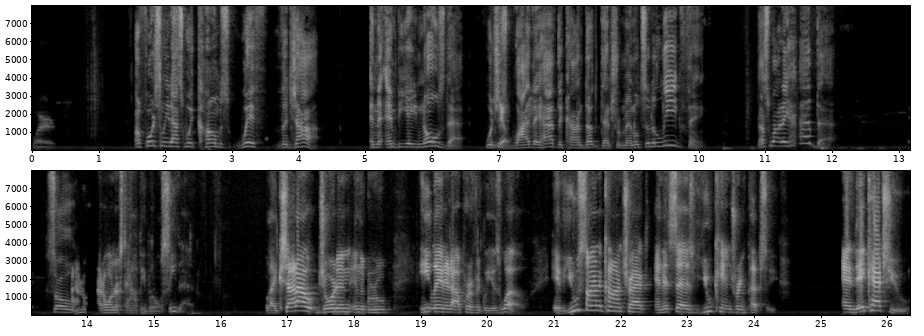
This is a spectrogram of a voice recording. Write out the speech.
Word. Unfortunately, that's what comes with the job. And the NBA knows that, which is why they have the conduct detrimental to the league thing. That's why they have that. So, I don't, I don't understand how people don't see that. Like, shout out Jordan in the group. He laid it out perfectly as well. If you sign a contract and it says you can't drink Pepsi, and they catch you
